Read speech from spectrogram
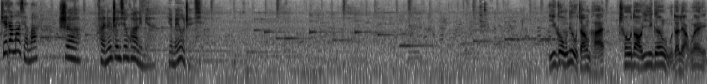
直接大冒险吧。是啊，反正真心话里面也没有真心。一共六张牌，抽到一跟五的两位，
